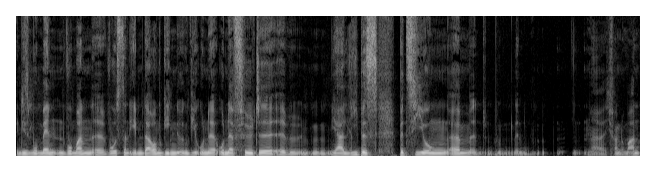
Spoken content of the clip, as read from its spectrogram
in diesen Momenten, wo man äh, wo es dann eben darum ging, irgendwie uner unerfüllte äh, ja Liebesbeziehungen ähm, na, ich fange nochmal an,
